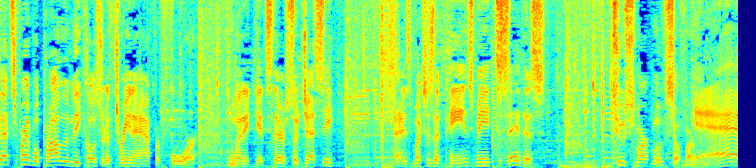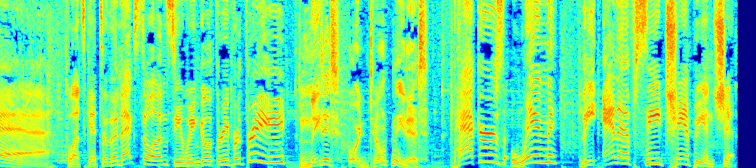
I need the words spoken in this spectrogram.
that spread will probably be closer to three and a half or four when it gets there. So Jesse, as much as it pains me to say this, two smart moves so far. Yeah. Let's get to the next one. See if we can go three for three. Need it or don't need it? Packers win the NFC Championship.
